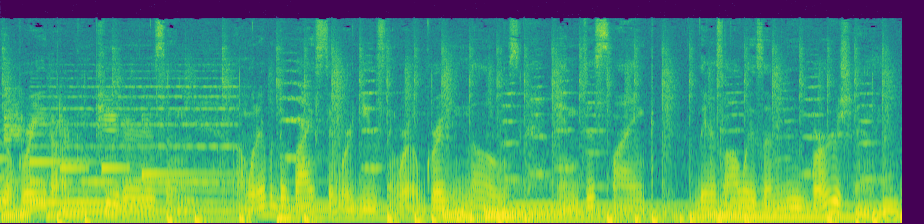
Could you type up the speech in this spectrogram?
we upgrade our computers, and uh, whatever device that we're using, we're upgrading those. And just like there's always a new version,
